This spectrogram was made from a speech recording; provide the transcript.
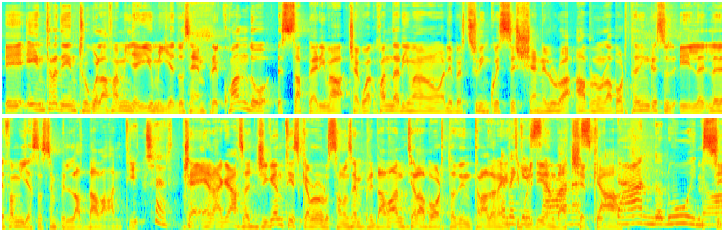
e entra dentro con la famiglia. Io mi chiedo sempre, quando sta per arrivare, cioè qua- quando arrivano le persone in queste scene, loro aprono la porta d'ingresso e le, le famiglia sta sempre là davanti. Certo. Cioè, è una casa gigantesca, però loro stanno sempre davanti alla porta d'entrata, non è che Perché tipo devi andare a cercare. lui, no? Sì,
